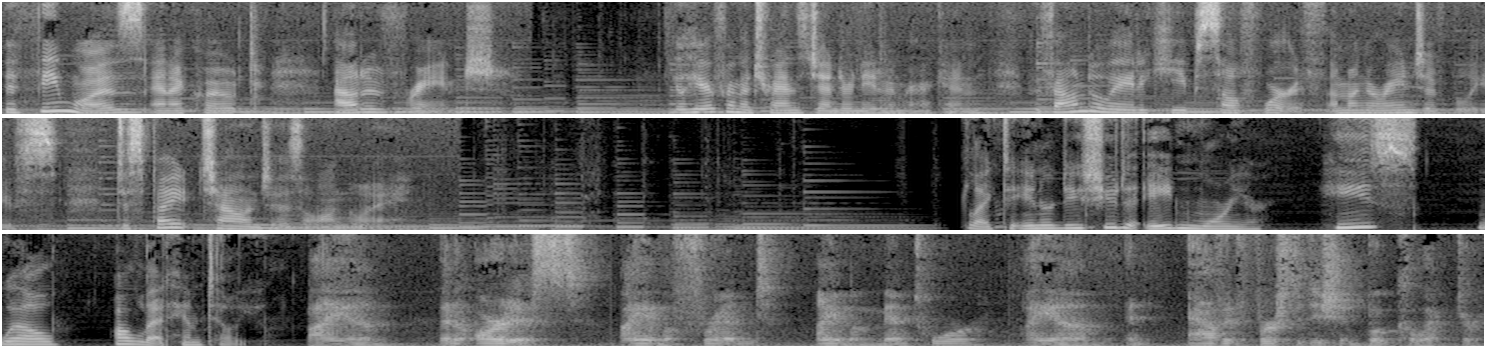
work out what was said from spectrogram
The theme was, and I quote, out of range. You'll hear from a transgender Native American who found a way to keep self worth among a range of beliefs, despite challenges along the way. I'd like to introduce you to Aiden Warrior. He's, well, I'll let him tell you. I am an artist. I am a friend. I am a mentor. I am an avid first edition book collector.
